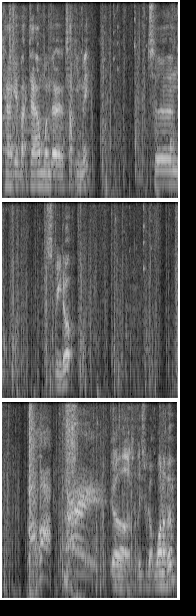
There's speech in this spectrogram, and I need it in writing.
No, can't get back down when they're attacking me. Turn. Speed up. Good. At least we got one of them.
